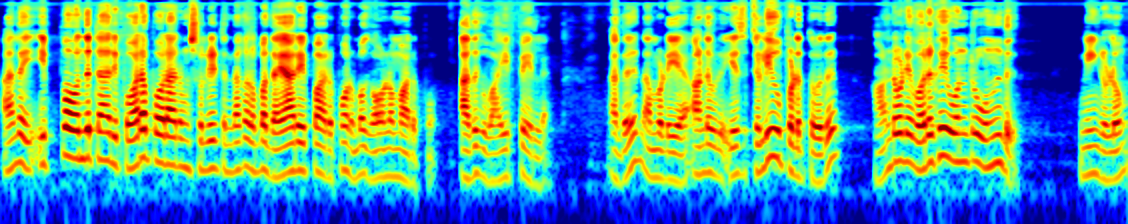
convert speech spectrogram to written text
அதை இப்போ வந்துட்டார் இப்போ வர போறாருன்னு சொல்லிட்டு இருந்தாக்கா ரொம்ப தயாரிப்பாக இருப்போம் ரொம்ப கவனமாக இருப்போம். அதுக்கு வாய்ப்பே இல்லை. அது நம்முடைய ஆண்டவர் இயேசு தெளிவுபடுத்துவது ஆண்டவுடைய வருகை ஒன்று உண்டு. நீங்களும்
